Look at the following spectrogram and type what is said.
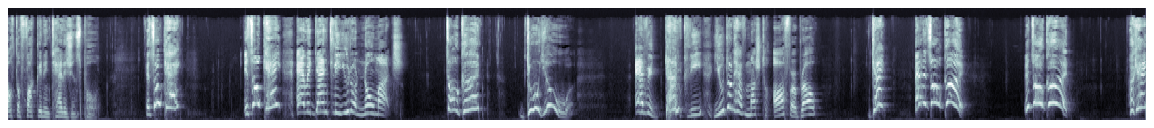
of the fucking intelligence pool. It's okay. It's okay. Evidently, you don't know much. It's all good. Do you? Evidently, you don't have much to offer, bro. Okay? And it's all good. It's all good. Okay?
